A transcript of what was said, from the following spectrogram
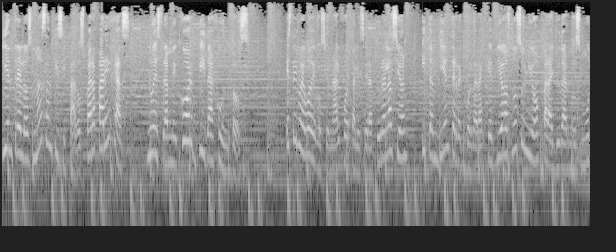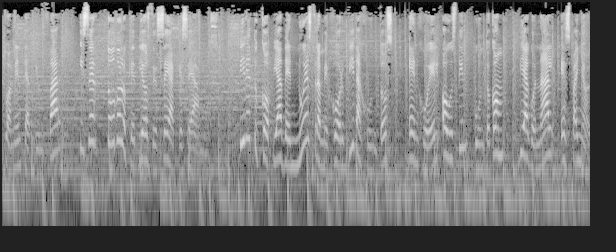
y entre los más anticipados para parejas. Nuestra mejor vida juntos. Este nuevo devocional fortalecerá tu relación y también te recordará que Dios nos unió para ayudarnos mutuamente a triunfar y ser todo lo que Dios desea que seamos. Pide tu copia de Nuestra Mejor Vida Juntos en joelaustin.com diagonal español.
